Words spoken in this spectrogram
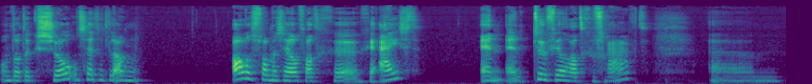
omdat ik zo ontzettend lang alles van mezelf had ge geëist en, en te veel had gevraagd. Um,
